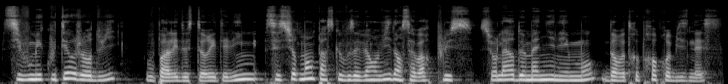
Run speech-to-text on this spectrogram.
Si vous m'écoutez aujourd'hui, vous parlez de storytelling, c'est sûrement parce que vous avez envie d'en savoir plus sur l'art de manier les mots dans votre propre business.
